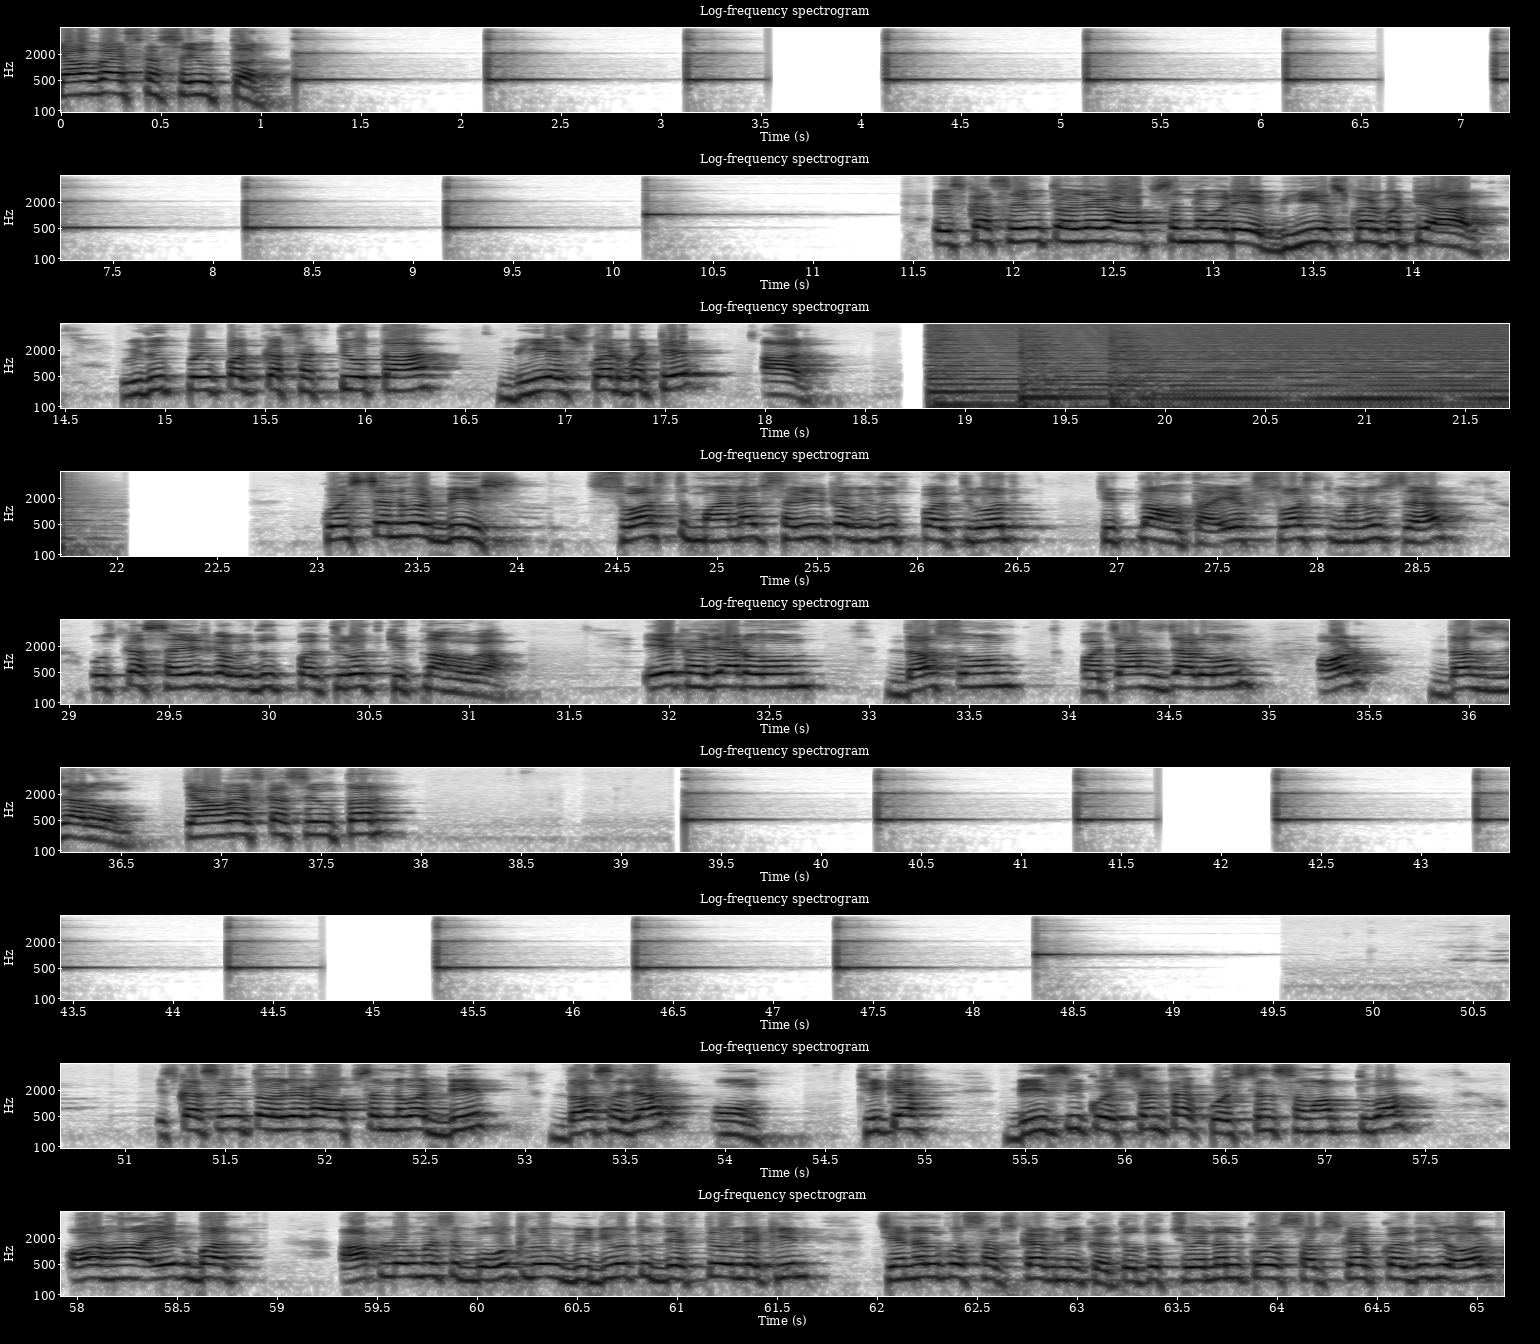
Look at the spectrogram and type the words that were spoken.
क्या होगा इसका सही उत्तर? इसका सही उत्तर हो जाएगा ऑप्शन नंबर ए भी स्क्वायर बटे आर विद्युत परिपथ का शक्ति होता है भी स्क्वायर बटे आर क्वेश्चन नंबर बीस, स्वस्थ मानव शरीर का विद्युत प्रतिरोध कितना होता है? एक स्वस्थ मनुष्य है उसका शरीर का विद्युत प्रतिरोध कितना होगा? एक हज़ार ओम, दस ओम, पचास हज़ार ओम और दस हज़ार ओम। क्या होगा इसका सही उत्तर? इसका सही उत्तर हो जाएगा ऑप्शन नंबर डी, दस हज़ार ओम। ठीक है? बीसी क्वेश्चन था क्वेश्चन समाप्त हुआ। और हाँ एक बात, आप लोग में से बहुत लोग वीडियो तो देखते हो, लेकिन चैनल को सब्सक्राइब नहीं करते हो तो चैनल को सब्सक्राइब कर दीजिए और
